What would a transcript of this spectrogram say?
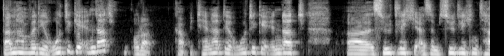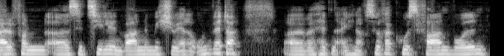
Dann haben wir die Route geändert, oder Kapitän hat die Route geändert. Äh, südlich, also im südlichen Teil von äh, Sizilien waren nämlich schwere Unwetter. Äh, wir hätten eigentlich nach Syrakus fahren wollen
